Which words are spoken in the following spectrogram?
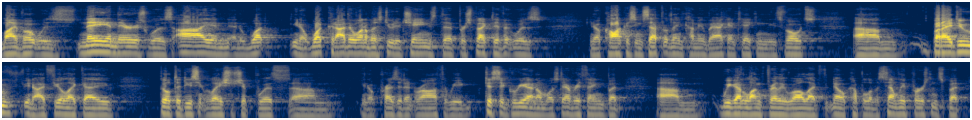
my vote was nay and theirs was aye, and, and what, you know, what could either one of us do to change the perspective? It was, you know, caucusing separately and coming back and taking these votes. Um, but I do, you know, I feel like I built a decent relationship with, um, you know President Roth. We disagree on almost everything, but um, we got along fairly well. I know a couple of assembly persons, but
